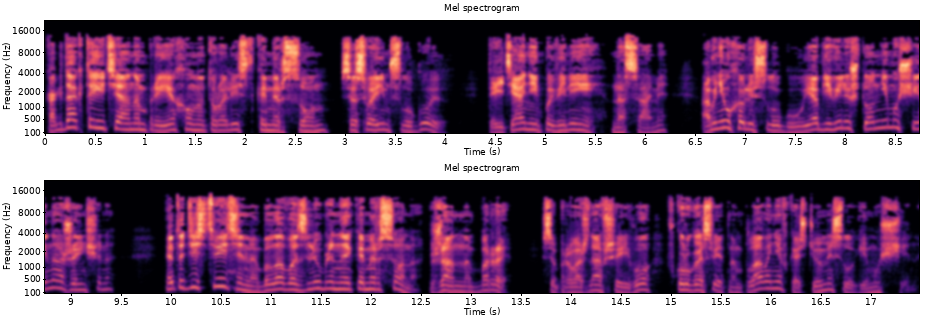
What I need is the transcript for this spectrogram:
Когда к таитянам приехал натуралист Камерсон со своим слугою, таитяне повели носами, обнюхали слугу и объявили, что он не мужчина, а женщина. Это действительно была возлюбленная Камерсона, Жанна Барре, сопровождавшая его в кругосветном плавании в костюме слуги мужчины.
